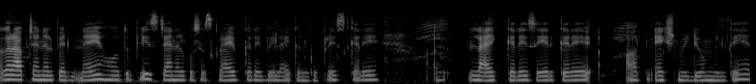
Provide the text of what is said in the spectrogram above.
अगर आप चैनल पर नए हो तो प्लीज़ चैनल को सब्सक्राइब करें, बेल आइकन को प्रेस करें लाइक करें, शेयर करें और नेक्स्ट वीडियो में मिलते हैं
